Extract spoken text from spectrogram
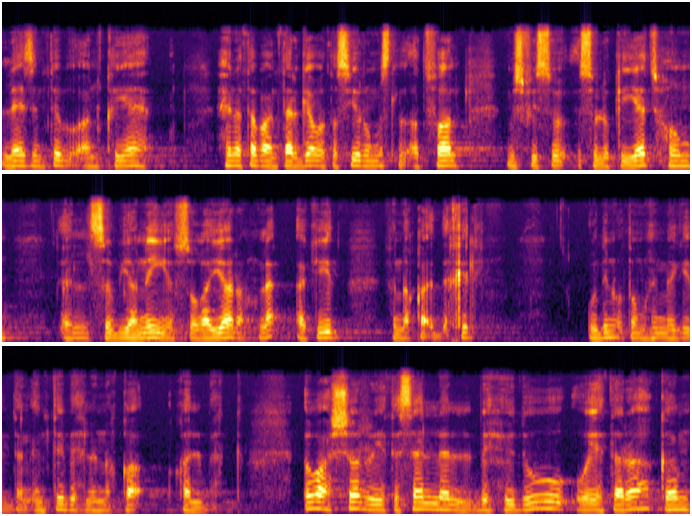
لازم تبقوا أنقياء. هنا طبعا ترجعوا وتصيروا مثل الأطفال مش في سلوكياتهم الصبيانية الصغيرة. لا أكيد في النقاء الداخلي. ودي نقطة مهمة جدا. انتبه لنقاء قلبك. أوعى الشر يتسلل بهدوء ويتراكم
